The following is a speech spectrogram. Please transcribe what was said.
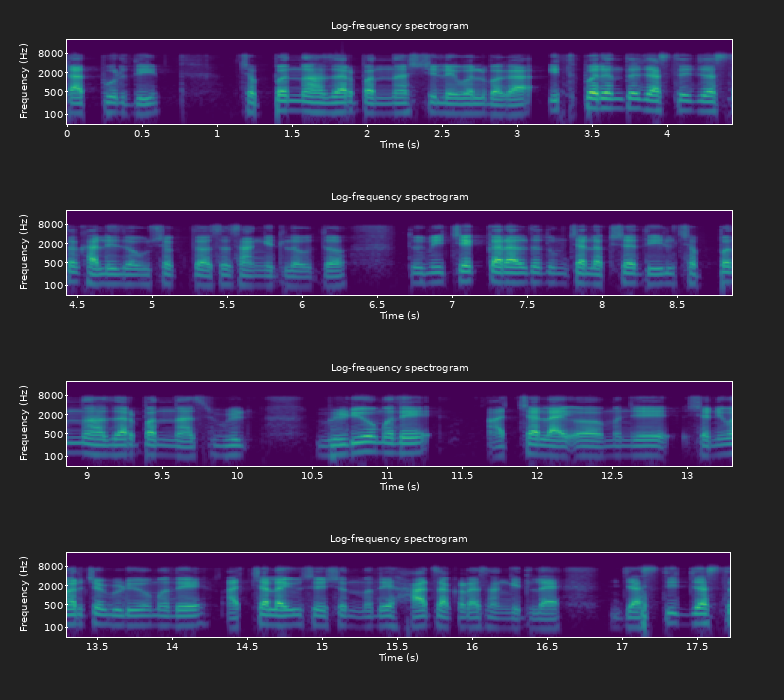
तात्पुरती. छप्पन्न हजार पन्नासची लेवल बघा. इथपर्यंत जास्तीत जास्त खाली जाऊ शकतं असं सांगितलं होतं. तुम्ही चेक कराल तर तुमच्या लक्षात येईल छप्पन्न हजार पन्नास व्हिडिओमध्ये आजच्या लाईव्ह म्हणजे शनिवारच्या व्हिडिओमध्ये आजच्या लाईव्ह सेशनमध्ये हाच आकडा सांगितलाय. जास्तीत जास्त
